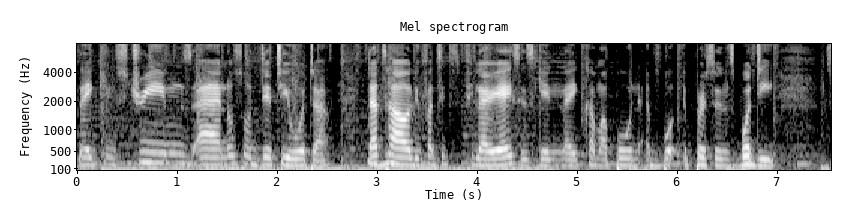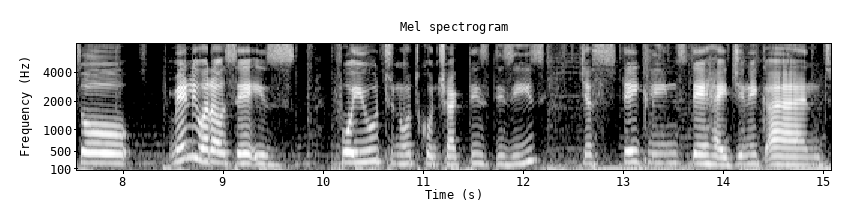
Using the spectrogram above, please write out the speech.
like in streams and also dirty water. That's mm-hmm. how lymphatic filariasis can like come upon a, bo- a person's body. So mainly what I would say is for you to not contract this disease, just stay clean, stay hygienic, and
